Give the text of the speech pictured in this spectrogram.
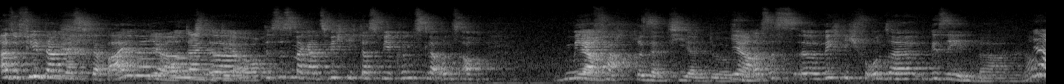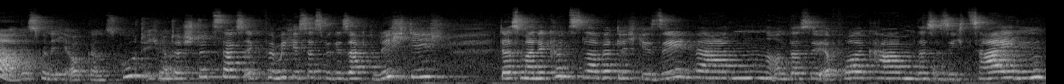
also vielen Dank, dass ich dabei bin. Ja, und, danke dir äh, auch. Das ist mal ganz wichtig, dass wir Künstler uns auch mehrfach ja. präsentieren dürfen. Ja. Das ist äh, wichtig für unser Gesehenwerden. Ne? Ja, das finde ich auch ganz gut. Ich ja. unterstütze das. Für mich ist das, wie gesagt, wichtig, dass meine Künstler wirklich gesehen werden und dass sie Erfolg haben, dass sie sich zeigen,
